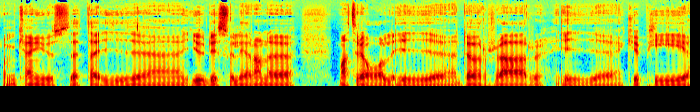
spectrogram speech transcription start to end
De kan ju sätta i ljudisolerande material i dörrar, i kupé,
